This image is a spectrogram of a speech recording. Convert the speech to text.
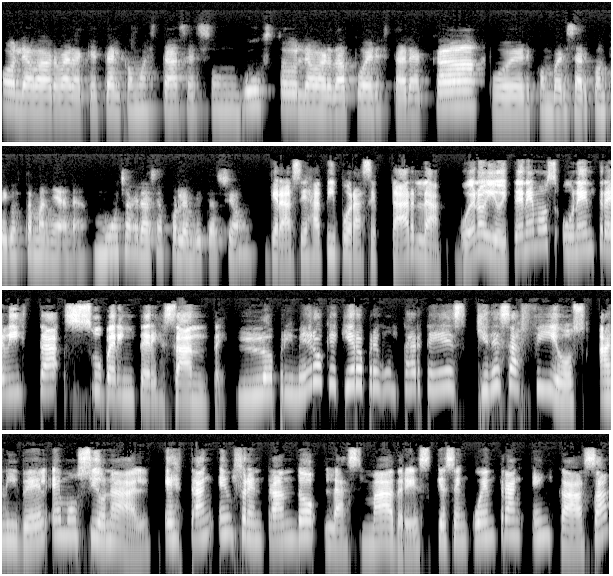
Hola Bárbara, ¿qué tal? ¿Cómo estás? Es un gusto, la verdad, poder estar acá, poder conversar contigo esta mañana. Muchas gracias por la invitación. Gracias a ti por aceptarla. Bueno, y hoy tenemos una entrevista súper interesante. Lo primero que quiero preguntarte es, ¿qué desafíos a nivel emocional están enfrentando las madres que se encuentran en casa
